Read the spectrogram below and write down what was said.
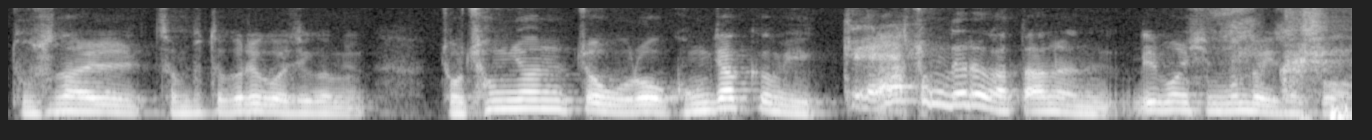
두수 날 전부터 그리고 지금 조청년 쪽으로 공작금이 계속 내려갔다는 일본 신문도 있었고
